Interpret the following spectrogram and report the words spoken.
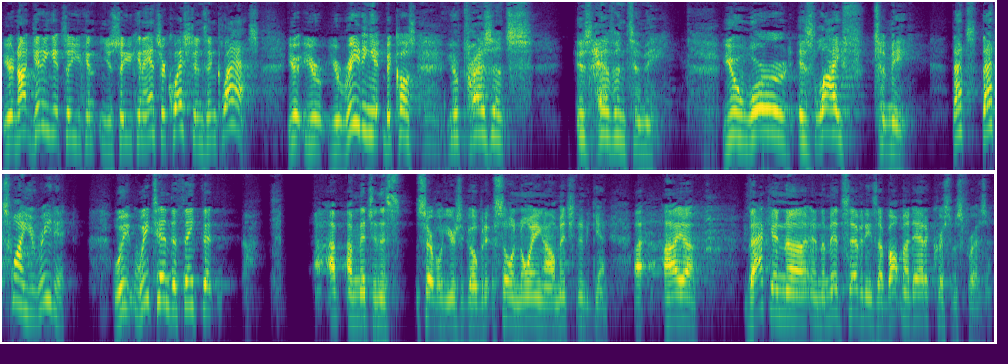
You're not getting it so you can, so you can answer questions in class. You're, you're, you're reading it because your presence is heaven to me. Your word is life to me. That's, that's why you read it. We, we tend to think that, I, I mentioned this several years ago, but it was so annoying. I'll mention it again. I, I uh, back in uh, in the mid '70s, I bought my dad a Christmas present,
